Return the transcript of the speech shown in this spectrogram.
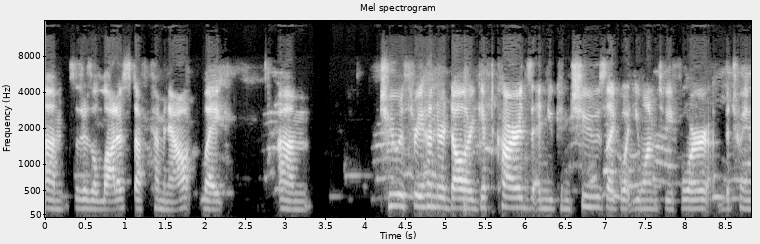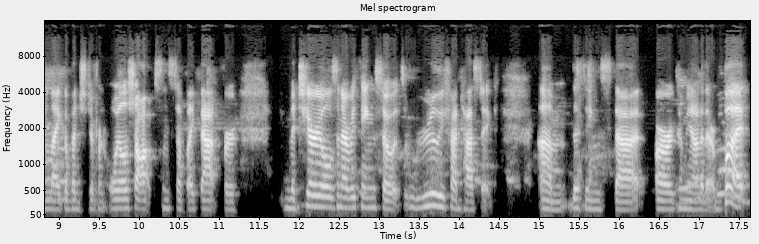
Um, so there's a lot of stuff coming out, like. Um, two or three hundred dollar gift cards and you can choose like what you want it to be for between like a bunch of different oil shops and stuff like that for materials and everything. So it's really fantastic um, the things that are coming out of there. But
